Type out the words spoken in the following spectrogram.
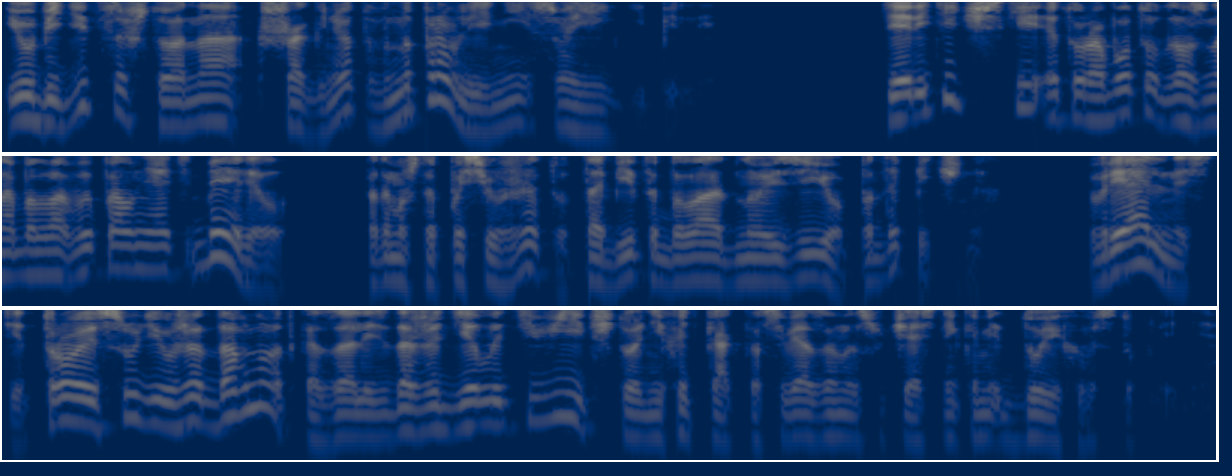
и убедиться, что она шагнет в направлении своей гибели. Теоретически эту работу должна была выполнять Берил, потому что по сюжету Табита была одной из ее подопечных. В реальности трое судей уже давно отказались даже делать вид, что они хоть как-то связаны с участниками до их выступления.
